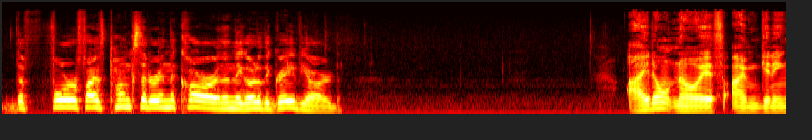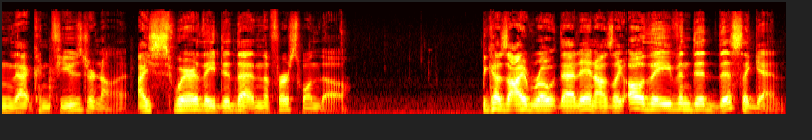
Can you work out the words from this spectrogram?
the four or five punks that are in the car, and then they go to the graveyard. I don't know if I'm getting that confused or not. I swear they did that in the first one though. Because I wrote that in. I was like, "Oh, they even did this again."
